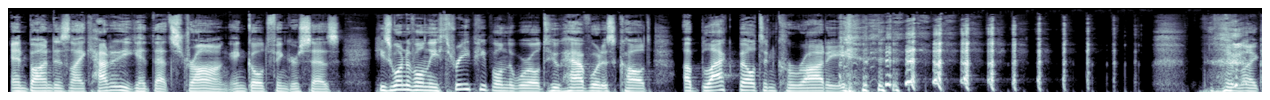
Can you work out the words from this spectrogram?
And Bond is like, How did he get that strong? And Goldfinger says, He's one of only three people in the world who have what is called a black belt in karate. I'm like,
